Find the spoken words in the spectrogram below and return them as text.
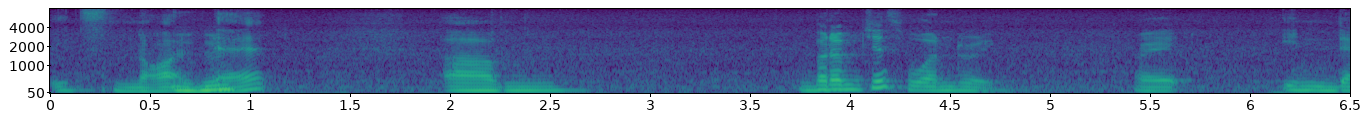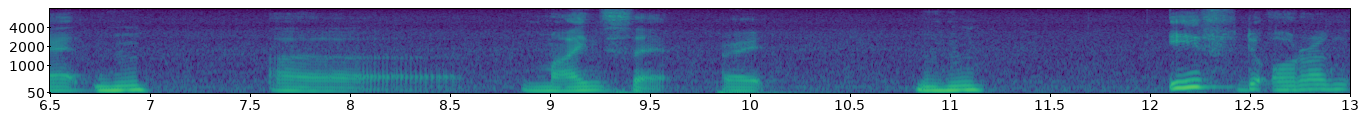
it's not Mhm. that. Um, but I'm just wondering, right? In that mhm. uh, mindset, right? Mm-hmm. If the Orang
